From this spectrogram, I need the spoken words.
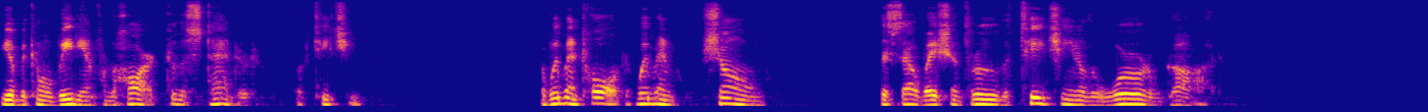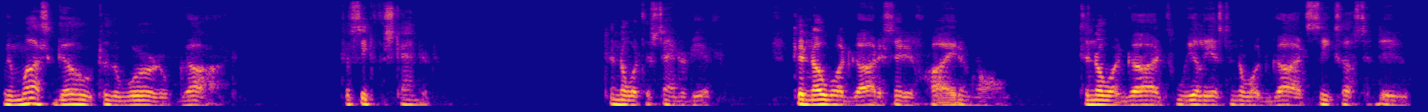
You have become obedient from the heart to the standard of teaching. If we've been taught, if we've been shown this salvation through the teaching of the Word of God, we must go to the Word of God to seek the standard, to know what the standard is, to know what God has said is right and wrong, to know what God's will is, to know what God seeks us to do,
